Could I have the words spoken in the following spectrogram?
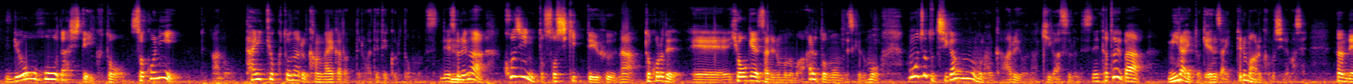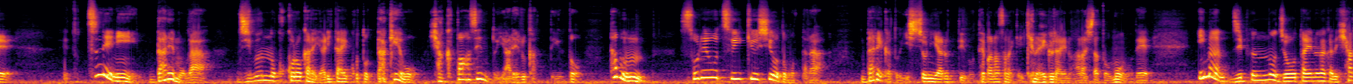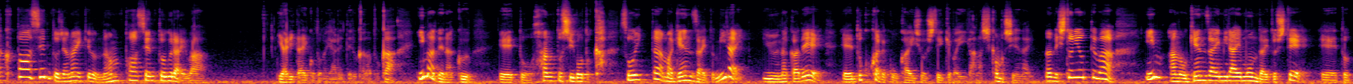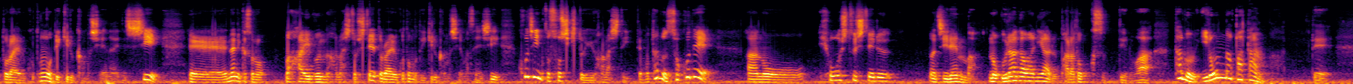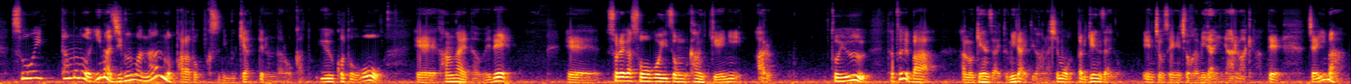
両方出していくとそこにあの対極となる考え方っていうのが出てくると思うんです。でそれが個人と組織っていう風なところで、えー、表現されるものもあると思うんですけどももうちょっと違うものもなんかあるような気がするんですね。例えば未来と現在っていうのもあるかもしれません。なんで、えっと、常に誰もが自分の心からやりたいことだけを100%やれるかっていうと多分それを追求しようと思ったら誰かと一緒にやるっていうのを手放さなきゃいけないぐらいの話だと思うので今自分の状態の中で100%じゃないけど何パーセントぐらいはやりたいことがやれてるかだとか今でなく、えーと、半年後とかそういった、まあ、現在と未来いう中で、えー、どこかでこう解消していけばいい話かもしれない。なので人によっては今あの現在未来問題として、えーと、捉えることもできるかもしれないですし、えー、何かその、まあ、配分の話として捉えることもできるかもしれませんし個人と組織という話で言っても多分そこであの表出しているジレンマの裏側にあるパラドックスっていうのは多分いろんなパターンがあってそういったものを今自分は何のパラドックスに向き合ってるんだろうかということを、えー、考えた上でえー、それが相互依存関係にあるという例えばあの現在と未来という話もやっぱり現在の延長線延長が未来にあるわけなんでじゃあ今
